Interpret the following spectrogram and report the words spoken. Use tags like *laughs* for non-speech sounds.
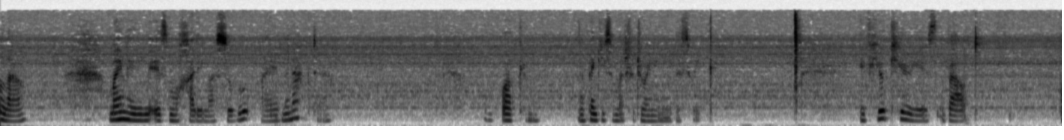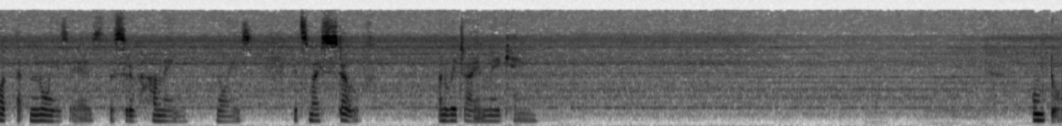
Hello, my name is Mukhari Masugu. I am an actor. Welcome, and thank you so much for joining me this week. If you're curious about what that noise is, the sort of humming noise, it's my stove on which I am making umto.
